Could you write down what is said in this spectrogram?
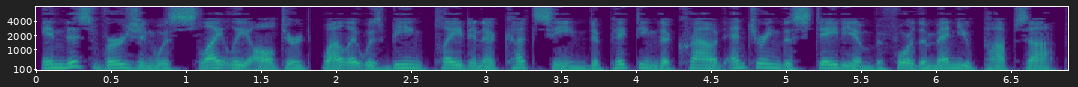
in this version was slightly altered, while it was being played in a cut scene depicting the crowd entering the stadium before the menu pops up.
